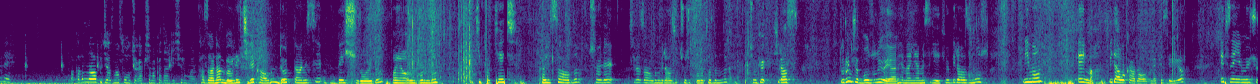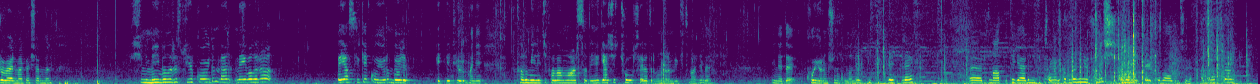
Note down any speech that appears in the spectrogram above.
Öyle. Bakalım ne yapacağız? Nasıl olacak? Akşama kadar geçer umarım. Pazardan böyle çilek aldım. 4 tanesi 5 euroydu. Bayağı uygundu. 2 paket kayısı aldım. Şöyle kiraz aldım birazcık çocuklara tadımlık. Çünkü kiraz durunca bozuluyor yani. Hemen yenmesi gerekiyor. Biraz muz, limon, elma. Bir de avokado aldım. Efe seviyor. Hepsine 23 euro verdim arkadaşlar bunların. Şimdi meyveleri suya koydum. Ben meyvelere beyaz sirke koyuyorum. Böyle ekletiyorum hani tarım ilacı falan varsa diye. Gerçi çoğu seradır bunların büyük ihtimalle de. Yine de koyuyorum şunu kullanıyorum. Bisikletle e, bizim outlet'e geldim. Müzik çalıyor. Ayakkabılarını yırtmış. Ona bir ayakkabı aldım şöyle. Adidas'tan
